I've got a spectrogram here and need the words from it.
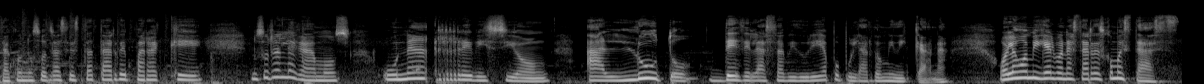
está con nosotras esta tarde para que nosotros le hagamos una revisión al luto desde la sabiduría popular dominicana. Hola Juan Miguel, buenas tardes, ¿cómo estás?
